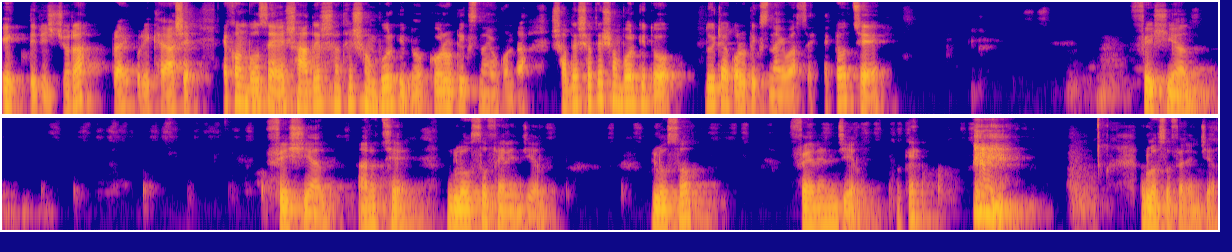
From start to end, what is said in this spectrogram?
একত্রিশ জোড়া। প্রায় পরীক্ষায় আসে। এখন বলছে স্বাদের সাথে সম্পর্কিত করোটিক স্নায়ু কোনটা? স্বাদের সাথে সম্পর্কিত দুইটা করটিক স্নায়ু আছে। একটা হচ্ছে ফেশিয়াল ফেশিয়াল আর হচ্ছে গ্লোসোফেরেঞ্জিয়াল গ্লোসোফেরেঞ্জিয়াল ওকে গ্লোসোফেরেঞ্জিয়াল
